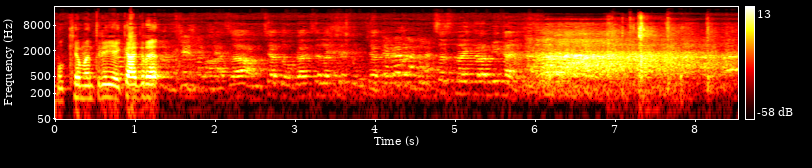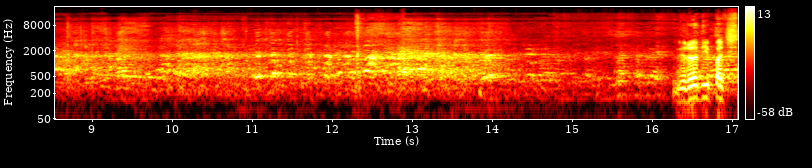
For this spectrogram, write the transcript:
मुख्यमंत्री एकाग्र माझं आमच्या दोघांचं लक्ष तुमच्याकडे पण तुमचंच नाही तर मी काय विरोधी पक्ष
